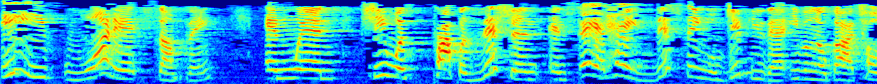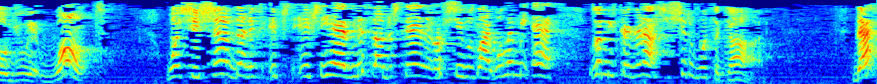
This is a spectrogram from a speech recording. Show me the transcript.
Eve wanted something, and when she was propositioned and said, hey, this thing will give you that, even though God told you it won't, what she should have done, if, if, if she had misunderstanding, or if she was like, well, let me ask, let me figure it out, she should have went to God. That's,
